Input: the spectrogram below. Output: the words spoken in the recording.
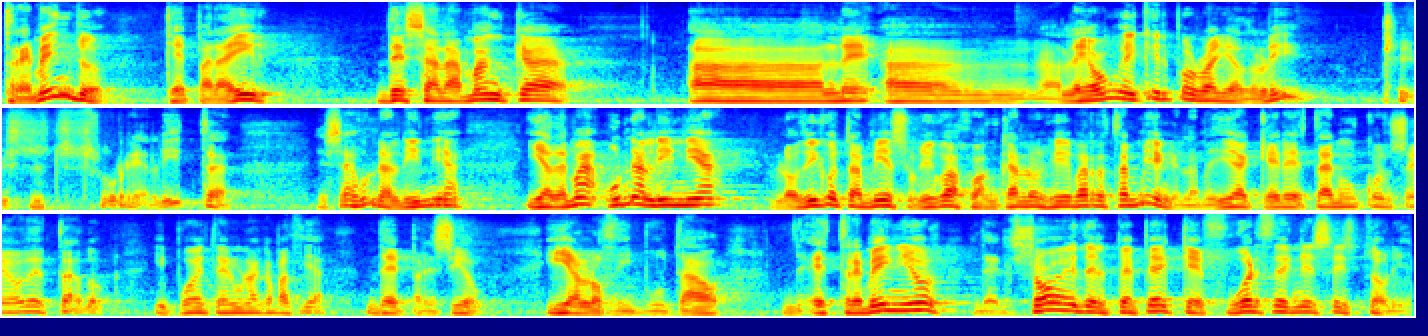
tremendo que para ir de Salamanca a, a León hay que ir por Valladolid. Es surrealista. Esa es una línea, y además una línea, lo digo también, se lo digo a Juan Carlos Ibarra también, en la medida que él está en un Consejo de Estado y puede tener una capacidad de presión, y a los diputados extremeños del PSOE, del PP, que fuercen esa historia.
